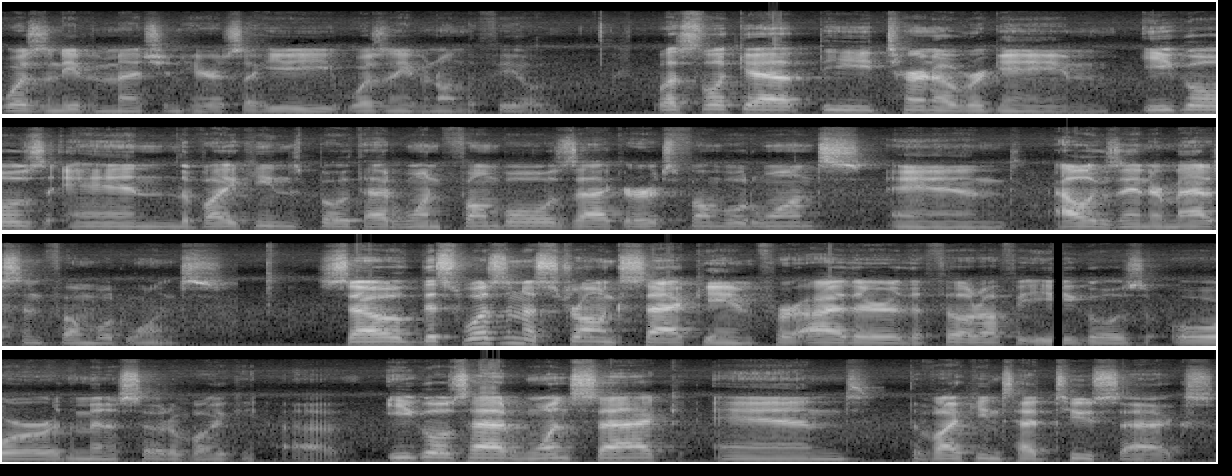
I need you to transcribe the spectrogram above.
wasn't even mentioned here, so he wasn't even on the field. Let's look at the turnover game. Eagles and the Vikings both had one fumble. Zach Ertz fumbled once, and Alexander Mattison fumbled once. So this wasn't a strong sack game for either the Philadelphia Eagles or the Minnesota Vikings. Uh, Eagles had one sack, and the Vikings had two sacks.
